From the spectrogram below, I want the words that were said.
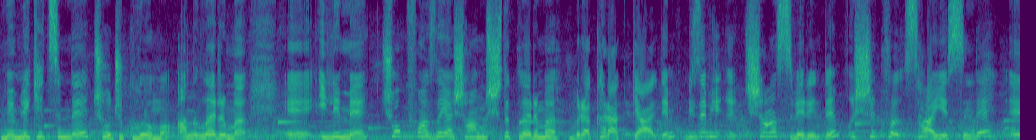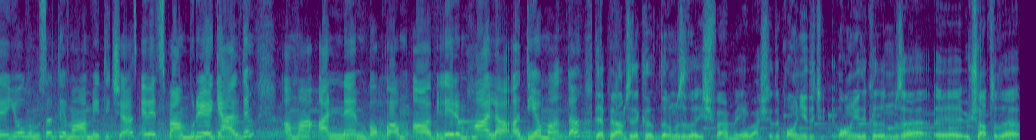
memleketimde çocukluğumu, anılarımı, e, ilimi, çok fazla yaşanmışlıklarımı bırakarak geldim. Bize bir şans verildi. Işık sayesinde e, yolumuza devam edeceğiz. Evet ben buraya geldim ama annem, babam, abilerim hala Adıyaman'da. Depremzede kadınlarımıza da iş vermeye başladık. 17 17 kadınımıza 3 haftada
